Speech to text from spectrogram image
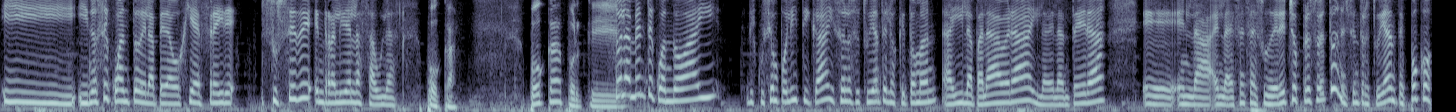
y, y no sé cuánto de la pedagogía de Freire sucede en realidad en las aulas. Poca. Poca porque... Solamente cuando hay discusión política y son los estudiantes los que toman ahí la palabra y la delantera eh, en, la, en la defensa de sus derechos, pero sobre todo en el centro de estudiantes, poco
